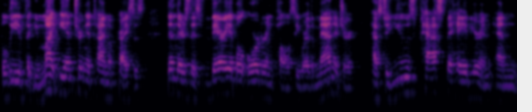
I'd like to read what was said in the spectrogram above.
believe that you might be entering a time of crisis then there's this variable ordering policy where the manager has to use past behavior and and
